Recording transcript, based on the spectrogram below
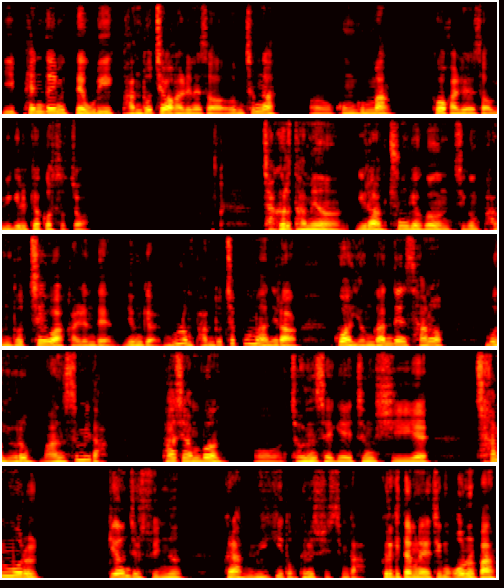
이 팬데믹 때 우리 반도체와 관련해서 엄청난 어, 공급망 그와 관련해서 위기를 겪었었죠. 자 그렇다면 이러한 충격은 지금 반도체와 관련된 연결 물론 반도체뿐만 아니라 그와 연관된 산업 뭐 여러 많습니다. 다시 한번 어, 전 세계 증시에 찬물을 끼얹을 수 있는 그러한 위기도 될 수 있습니다. 그렇기 때문에 지금 오늘 밤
